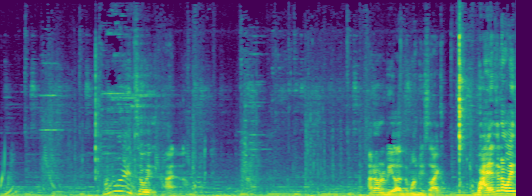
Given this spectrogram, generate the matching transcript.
I wonder why it's always... I don't know. I don't want to be like the one who's like, why is it always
